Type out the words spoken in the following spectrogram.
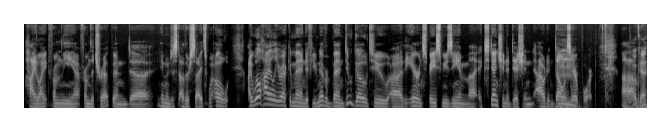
highlight from the uh, from the trip, and uh, you know, just other sites. Oh, I will highly recommend if you've never been, do go to uh, the Air and Space Museum uh, Extension Edition out in Dulles Mm. Airport. Um, Okay.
